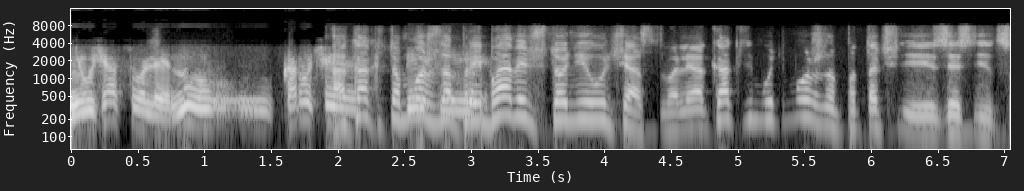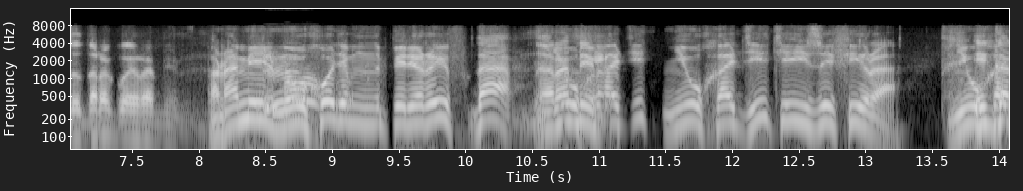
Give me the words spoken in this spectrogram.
не участвовали. Ну, короче... А как это можно и- прибавить, что не участвовали? А как-нибудь можно поточнее изъясниться, дорогой Рамиль? Рамиль, мы Ну, уходим на перерыв. Да, Не, Рамиль. уходите, не уходите из эфира. Не И уходите,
